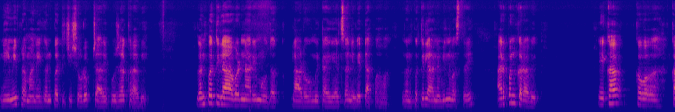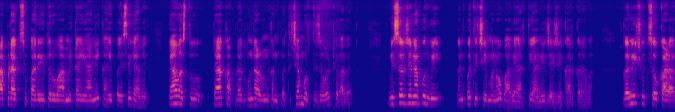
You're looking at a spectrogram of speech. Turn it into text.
नेहमीप्रमाणे गणपतीची षोडोपचारे पूजा करावी. गणपतीला आवडणारे मोदक लाडू मिठाई यांचा निवेद दाखवावा. गणपतीला नवीन वस्त्रे अर्पण करावीत. एका कव कापडात सुपारी दुर्वा मिठाई आणि काही पैसे घ्यावेत. या वस्तू त्या कापडात गुंडाळून गणपतीच्या मूर्तीजवळ ठेवाव्यात. विसर्जनापूर्वी गणपतीचे मनोभावे आरती आणि जय जयकार करावा. गणेश उत्सव काळात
